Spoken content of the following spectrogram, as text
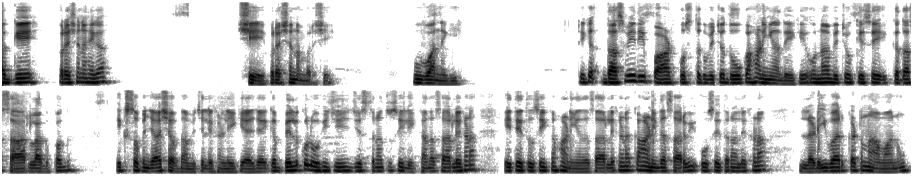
ਅੱਗੇ ਪ੍ਰਸ਼ਨ ਹੈਗਾ। 6 ਪ੍ਰਸ਼ਨ ਨੰਬਰ 6 ਵਨਗੀ ਠੀਕ ਹੈ? 10ਵੀਂ ਦੀ ਪਾਠ ਪੁਸਤਕ ਵਿੱਚੋਂ ਦੋ ਕਹਾਣੀਆਂ ਦੇ ਕੇ ਉਹਨਾਂ ਵਿੱਚੋਂ ਕਿਸੇ ਇੱਕ ਦਾ ਸਾਰ ਲਗਭਗ 150 ਸ਼ਬਦਾਂ ਵਿੱਚ ਲਿਖਣ ਲਈ ਕਿਹਾ ਜਾਏਗਾ। ਬਿਲਕੁਲ ਉਹੀ ਚੀਜ਼ ਜਿਸ ਤਰ੍ਹਾਂ ਤੁਸੀਂ ਲੇਖਾਂ ਦਾ ਸਾਰ ਲਿਖਣਾ, ਇੱਥੇ ਤੁਸੀਂ ਕਹਾਣੀਆਂ ਦਾ ਸਾਰ ਲਿਖਣਾ, ਕਹਾਣੀ ਦਾ ਸਾਰ ਵੀ ਉਸੇ ਤਰ੍ਹਾਂ ਲਿਖਣਾ। ਲੜੀਵਾਰ ਘਟਨਾਵਾਂ ਨੂੰ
